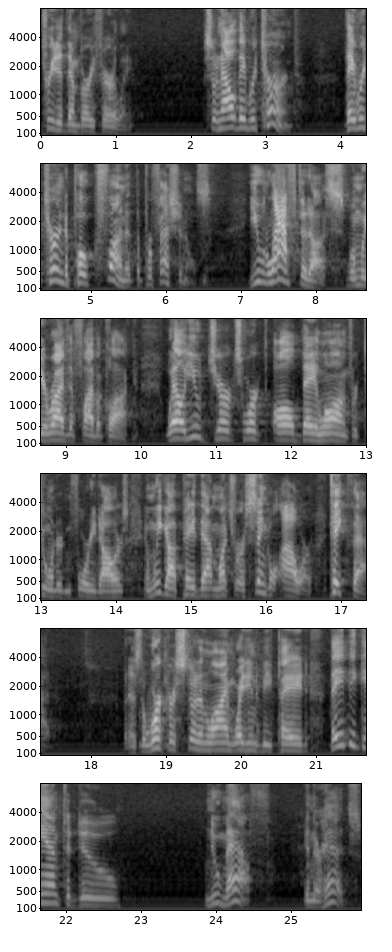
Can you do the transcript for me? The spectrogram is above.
treated them very fairly. So now they returned. They returned to poke fun at the professionals. You laughed at us when we arrived at 5 o'clock. Well, you jerks worked all day long for $240, and we got paid that much for a single hour. Take that. But as the workers stood in line waiting to be paid, they began to do new math in their heads.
